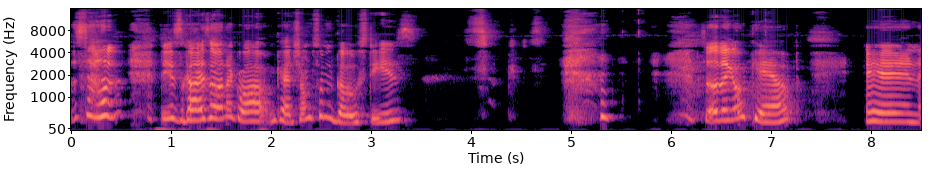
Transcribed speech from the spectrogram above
so these guys want to go out and catch them some ghosties. so they go camp, and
